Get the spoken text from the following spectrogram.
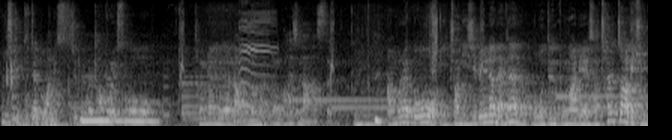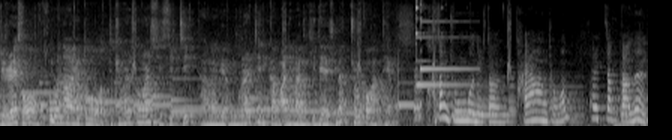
솔직히 무대도 많이 쓰지도 못하고 해서 작년에는 아무런 활동도 하진 않았어요. 아무래도 2021년에는 모든 동아리에서 철저하게 준비를 해서 코로나에도 어떻게 활동할 수 있을지 다양하게 연구를 할 테니까 많이 많이 기대해주면 좋을 것 같아요. 가장 좋은 건 일단 다양한 경험? 살짝 나는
